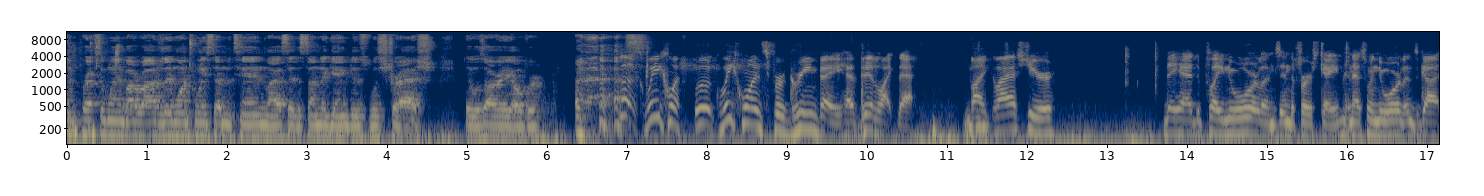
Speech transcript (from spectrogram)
impressive win by Rodgers. They won twenty seven to ten. Like I said, the Sunday game just was trash. It was already over. look, week one. Look, week ones for Green Bay have been like that. Mm-hmm. Like last year, they had to play New Orleans in the first game, and that's when New Orleans got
